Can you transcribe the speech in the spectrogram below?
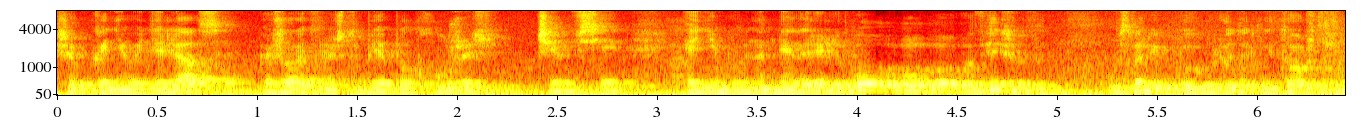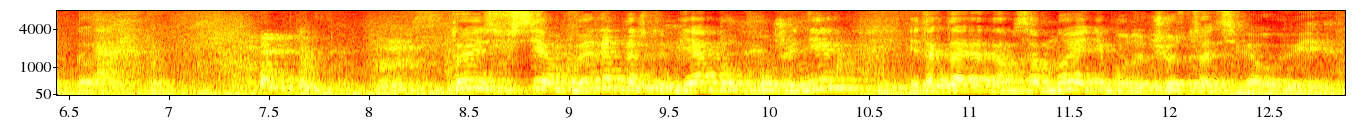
шибко не выделялся. Желательно, чтобы я был хуже, чем все. И они бы на меня говорили, во, во, во, вот видишь, вот, смотри, какой ублюдок, не то, что да. То есть всем выгодно, чтобы я был хуже них, и тогда рядом со мной я не буду чувствовать себя уверенно.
